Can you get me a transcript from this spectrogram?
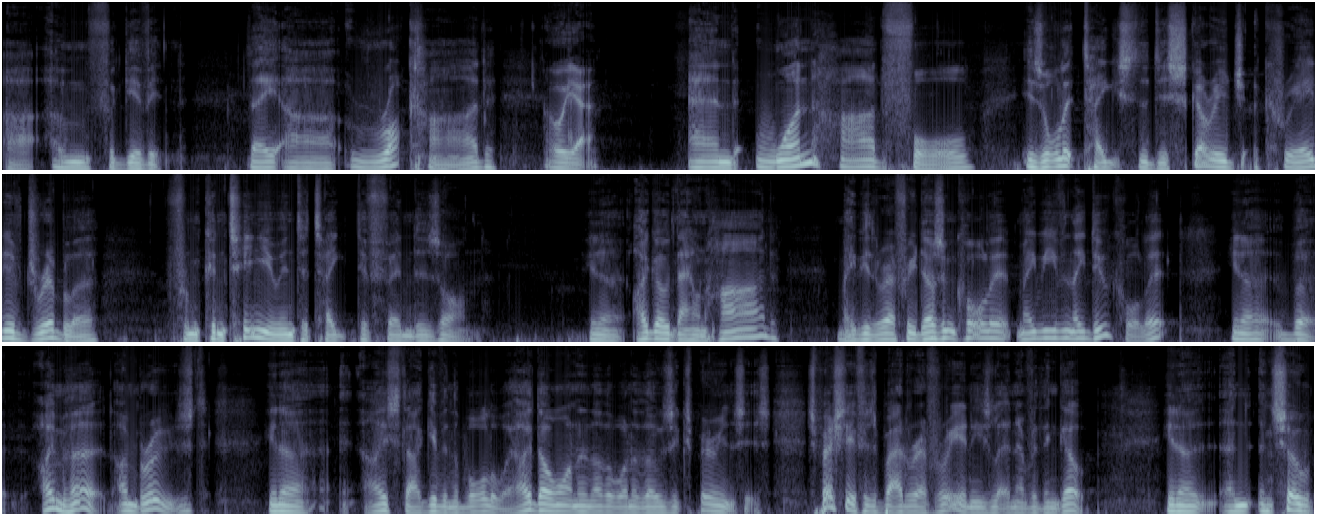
are unforgiving. They are rock hard, Oh yeah. and one hard fall is all it takes to discourage a creative dribbler from continuing to take defenders on. You know, I go down hard. Maybe the referee doesn't call it. Maybe even they do call it. You know, but I'm hurt. I'm bruised. You know, I start giving the ball away. I don't want another one of those experiences, especially if it's a bad referee and he's letting everything go. You know, and and so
